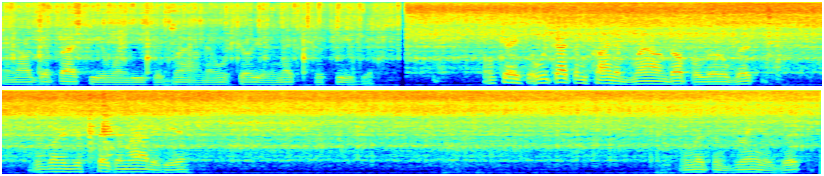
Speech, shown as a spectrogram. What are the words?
And I'll get back to you when these are brown. Then we'll show you the next procedure. Okay, so we got them kind of browned up a little bit. We're going to just take them out of here. And let them drain a bit.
